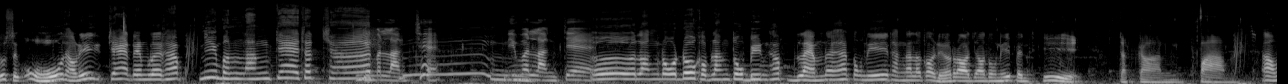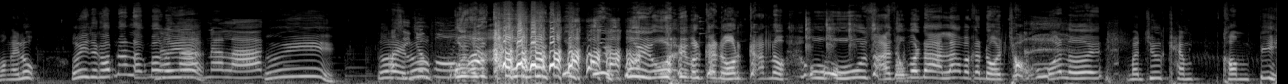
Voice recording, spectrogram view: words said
รู้สึกโอ้โหแถวนี้แจ้เต็มเลยครับ นี่มันลังแจ้ชัดนี่มันหลังแจๆนี่มันหลังแจเออลังโดโดกับลังโตบินครับแหลมเลยฮะตรงนี้ทางนั้นแล้วก็เดี๋ยวเราจะเอาตรงนี้เป็นที่จัดการฟาร์มอ้าวว่าไงลูกเฮ้ยเจะครับน่ารักมากเลยน่าอะรักน่ารักเฮ้ย ตัวอะไรเอาสีลูชกมพูอุ้ยอุ้ยอุ้ยอุ้ยอุ้ยมันกระโดดกันเหรอโอ้โหสายธรรมดาแล้วมันกระโดดช็อกหัวเลย มันชื่อแคมคอมปี้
